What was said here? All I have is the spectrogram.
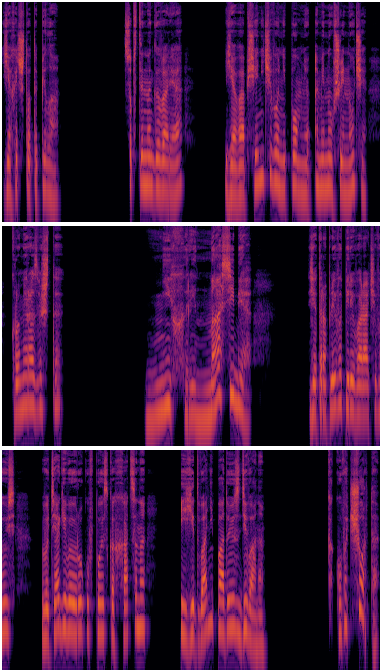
я хоть что-то пила. Собственно говоря, я вообще ничего не помню о минувшей ночи, кроме разве что... Ни хрена себе! Я торопливо переворачиваюсь, вытягиваю руку в поисках Хадсона и едва не падаю с дивана. Какого чёрта?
